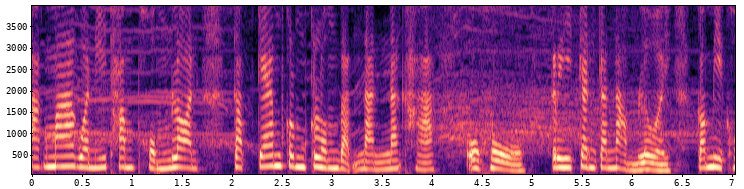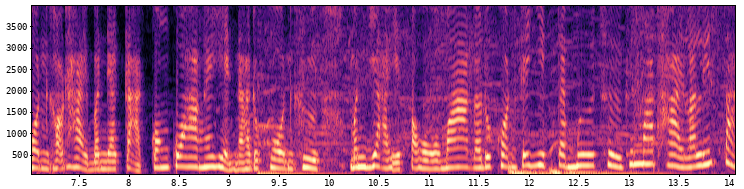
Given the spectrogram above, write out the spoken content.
รักมากวันนี้ทำผมหลอนกับแก้มกลมๆแบบนั้นนะคะ โอ้โหกรีดกันกระหน่ำเลย ก็มีคนเขาถ่ายบรรยากาศกว้างๆให้เห็นนะคะทุกคนคือมันใหญ่โตมากแล้วทุกคนก็หยิบแต่มือถือขึ้นมาถ่ายล้วลิสา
